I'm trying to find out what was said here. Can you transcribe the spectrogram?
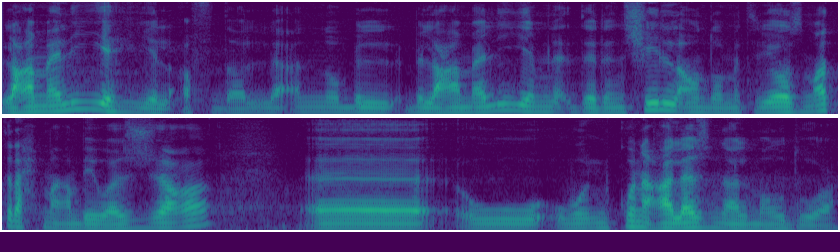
العملية هي الأفضل لأنه بال- بالعملية بنقدر نشيل ال endométriose مطرح ما عم بيوجعها آه، ونكون عالجنا الموضوع.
